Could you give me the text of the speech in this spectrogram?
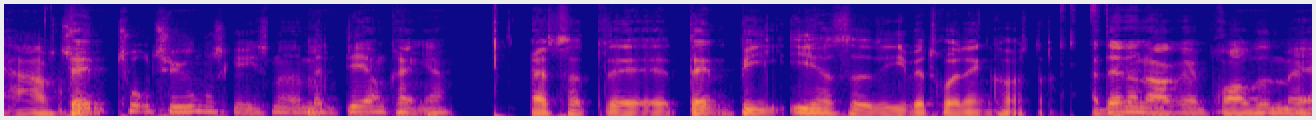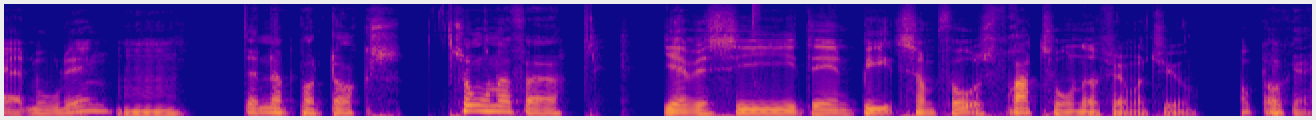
ja, to, Den- 22 måske, sådan noget, men det er omkring, ja. Altså, det, den bil, I har siddet i, hvad tror jeg, den koster? Og den er nok øh, proppet med alt muligt, ikke? Mm. Den er Bordeaux. 240. Jeg vil sige, det er en bil, som fås fra 225. Okay.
